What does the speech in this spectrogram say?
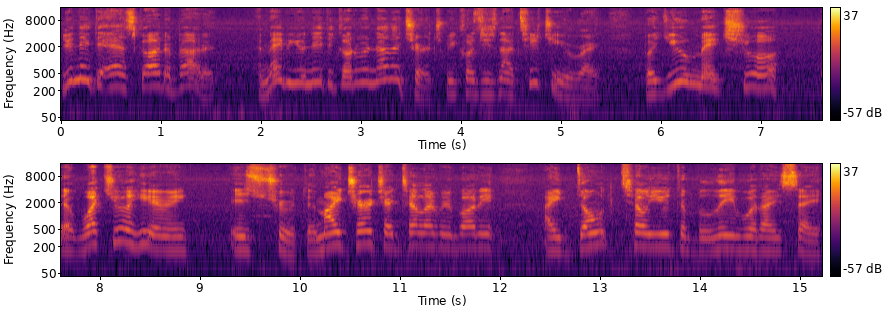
you need to ask God about it. And maybe you need to go to another church because he's not teaching you right. But you make sure that what you're hearing is truth. In my church, I tell everybody, I don't tell you to believe what I say.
